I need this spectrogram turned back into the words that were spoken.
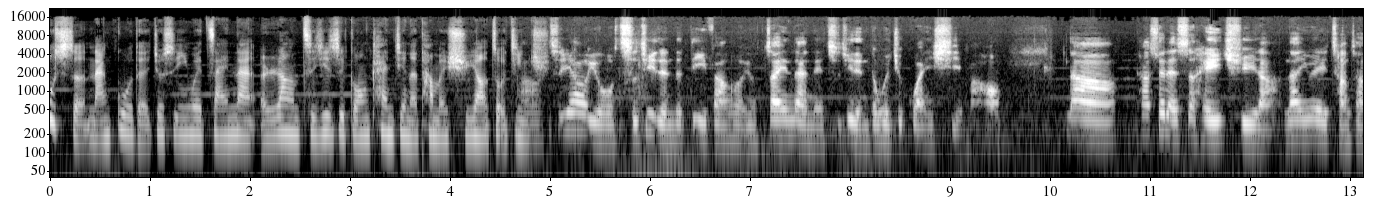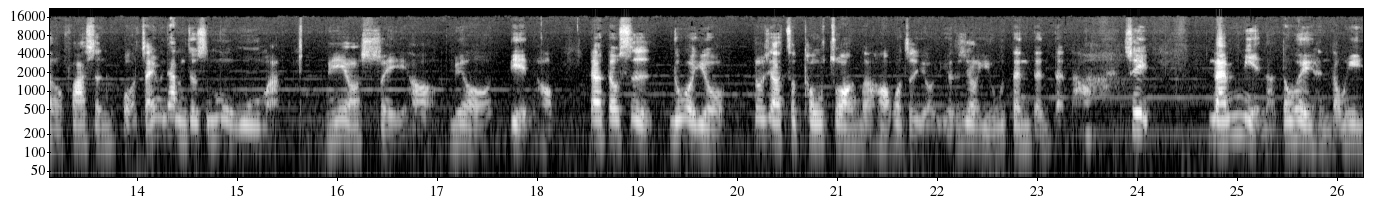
不舍难过的，就是因为灾难而让慈济志工看见了他们需要走进去。只要有慈济人的地方哈，有灾难呢，慈济人都会去关心嘛哈。那它虽然是黑区啦，那因为常常有发生火灾，因为他们都是木屋嘛，没有水哈，没有电哈，那都是如果有都是要偷装的哈，或者有有的是用油灯等等的哈，所以难免啊都会很容易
